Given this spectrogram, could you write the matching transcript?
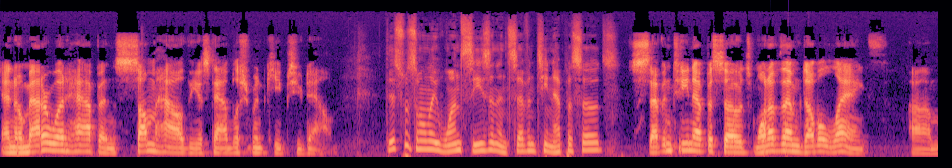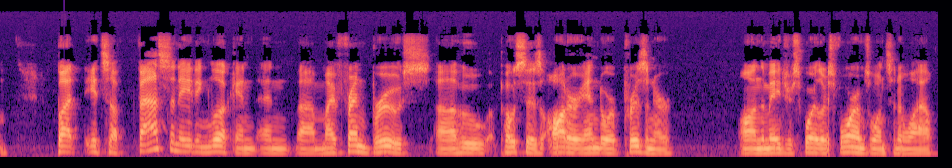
and no matter what happens, somehow the establishment keeps you down. This was only one season and 17 episodes. 17 episodes, one of them double length. Um, but it's a fascinating look, and and uh, my friend Bruce, uh, who posts as Otter and or Prisoner on the Major Spoilers forums once in a while,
